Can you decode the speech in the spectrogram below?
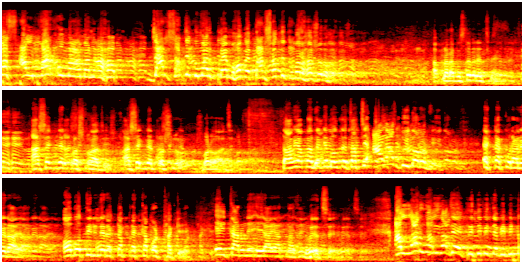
বাস আল মারউ মা মান আহাব। যার সাথে তোমার প্রেম হবে, তার সাথে তোমার হাসর হবে। আপনারা বুঝতে পেরেছেন? আশেকদের প্রশ্ন আছে আশেকদের প্রশ্ন বড় আছে তো আমি আপনাদেরকে বলতে চাচ্ছি, আয়াত দুই ধরনের। একটা কোরআনের আয়াত। অবতীর্ণের একটা প্রেক্ষাপট থাকে। এই কারণে এই আয়াত নাজিল হয়েছে। আল্লাহর ওয়ালিরা যে পৃথিবীতে বিভিন্ন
